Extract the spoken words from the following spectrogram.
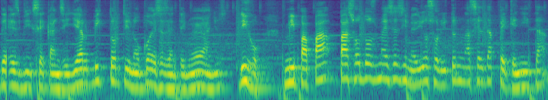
del ex vicecanciller Víctor Tinoco de 69 años, dijo, mi papá pasó dos meses y medio solito en una celda pequeñita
